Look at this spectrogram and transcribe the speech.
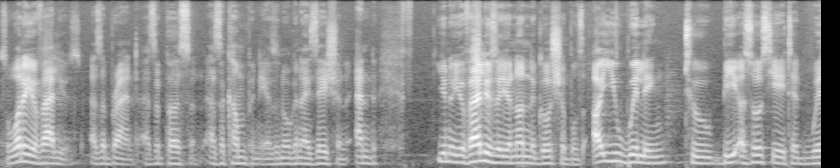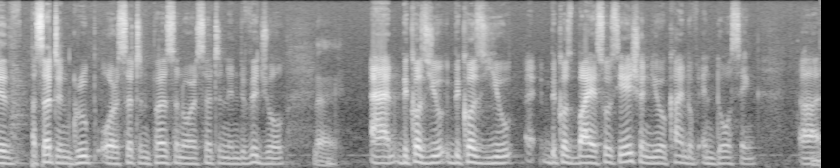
So what are your values as a brand, as a person, as a company, as an organization? And you know, your values are your non-negotiables. Are you willing to be associated with a certain group or a certain person or a certain individual? Right. And because you, because you, because by association, you're kind of endorsing uh,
